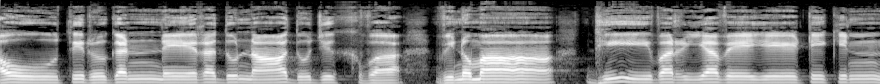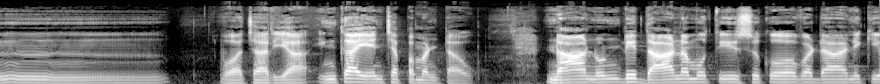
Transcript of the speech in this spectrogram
ఔ తిరుగన్నేరదు నాదు జిహ్వ వినుమా ధీవర్యవేయేటికిన్. ఓ ఆచార్య ఇంకా ఏం చెప్పమంటావు? నా నుండి దానము తీసుకోవడానికి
